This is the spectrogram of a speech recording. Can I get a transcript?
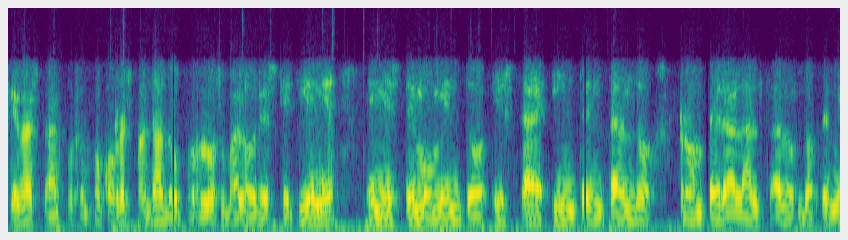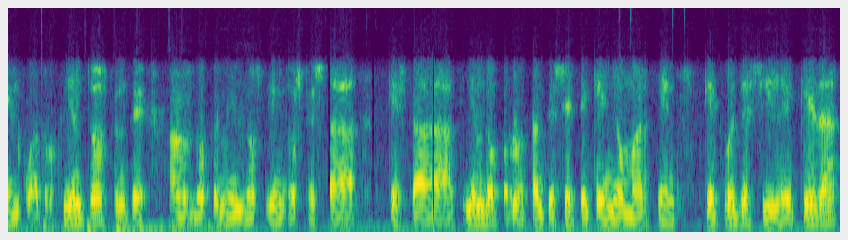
que va a estar pues un poco respaldado por los valores que tiene. En este momento está intentando romper al alza los 12.400 frente a los 12.200 que está que está haciendo, por lo tanto ese pequeño margen que puede, si le queda,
